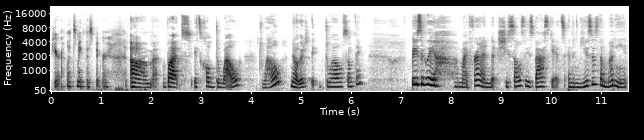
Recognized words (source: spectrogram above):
Here, let's make this bigger. Um, but it's called Dwell. Dwell? No, there's Dwell something. Basically, my friend, she sells these baskets and then uses the money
